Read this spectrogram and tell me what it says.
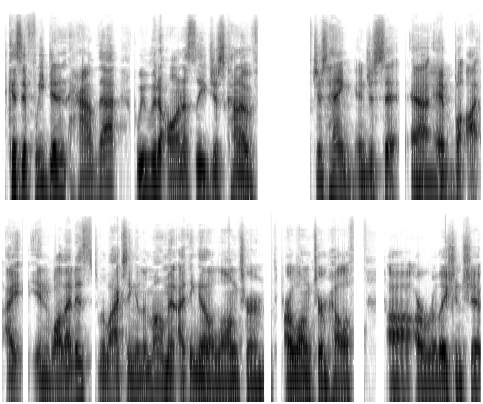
because if we didn't have that we would honestly just kind of just hang and just sit. Uh, mm-hmm. and, but I, I, and while that is relaxing in the moment, I think in the long term, our long term health, uh, our relationship,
